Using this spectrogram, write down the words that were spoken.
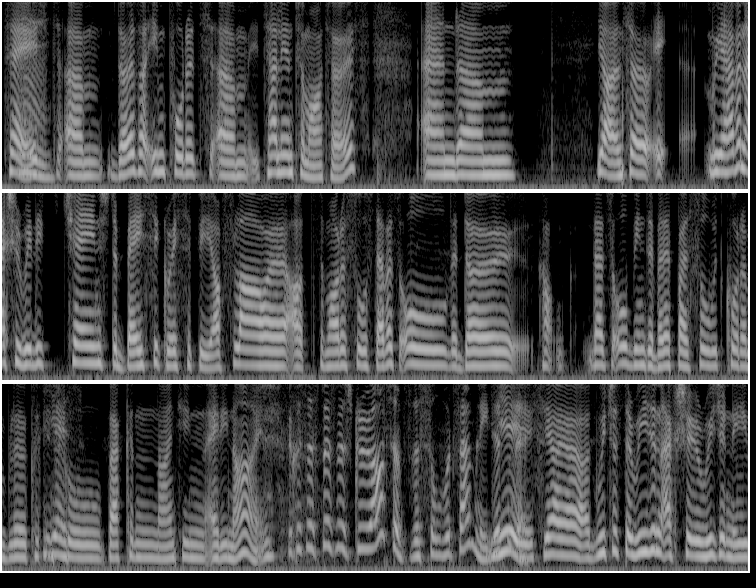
taste, um, those are imported um, Italian tomatoes. And um, yeah, and so it, we haven't actually really changed the basic recipe. Our flour, our tomato sauce, that was all the dough. That's all been developed by Silwood Cordon Bleu Cooking Yes. School back in 1989. Because this business grew out of the Silwood family, didn't yes, it? Yes, yeah, yeah. Which is the reason actually originally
